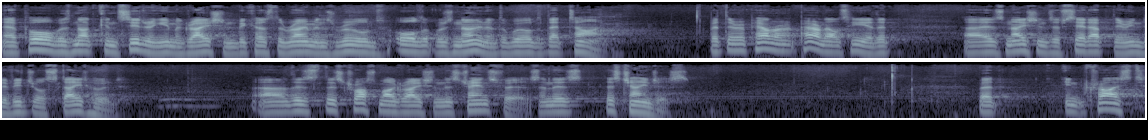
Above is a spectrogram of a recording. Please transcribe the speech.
Now, Paul was not considering immigration because the Romans ruled all that was known of the world at that time. But there are parallels here that uh, as nations have set up their individual statehood, uh, there's, there's cross migration, there's transfers, and there's, there's changes. But in Christ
